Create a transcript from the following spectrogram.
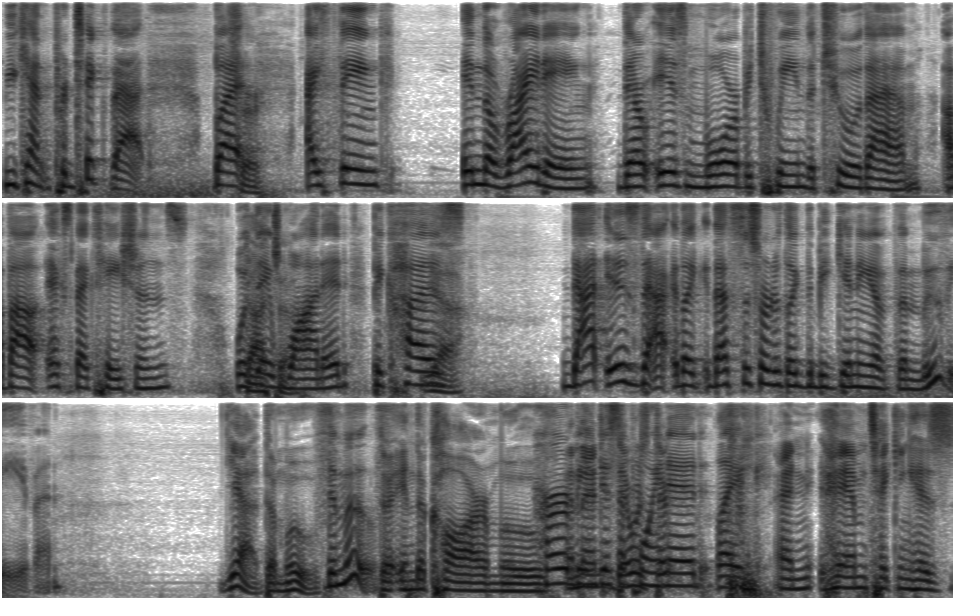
You can't predict that. But Sure. I think in the writing, there is more between the two of them about expectations, what Gotcha. they wanted, because Yeah. that is that like that's the sort of like the beginning of the movie even. Yeah, the move. The move. The in the car move. Her And being then there disappointed, like and him taking his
